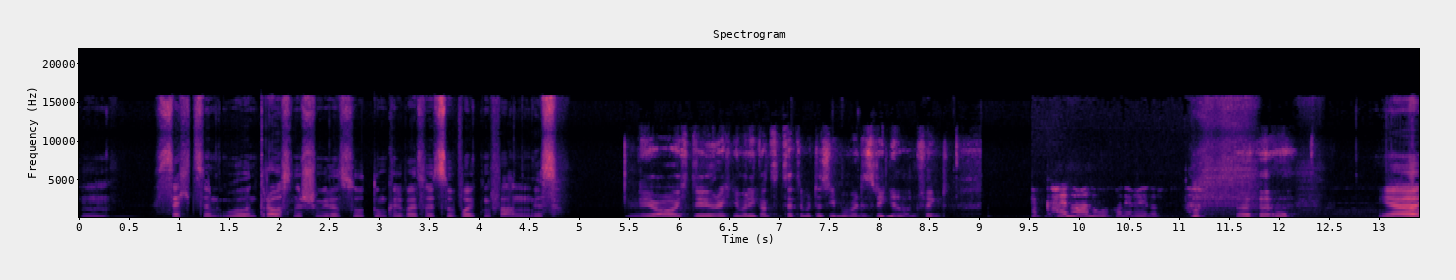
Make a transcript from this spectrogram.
Hm. 16 Uhr und draußen ist schon wieder so dunkel, weil es halt so wolkenverhangen ist. Ja, ich rechne immer die ganze Zeit damit, dass im Moment das Regnen anfängt. Ich habe keine Ahnung, wovon ihr redet. Ja,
